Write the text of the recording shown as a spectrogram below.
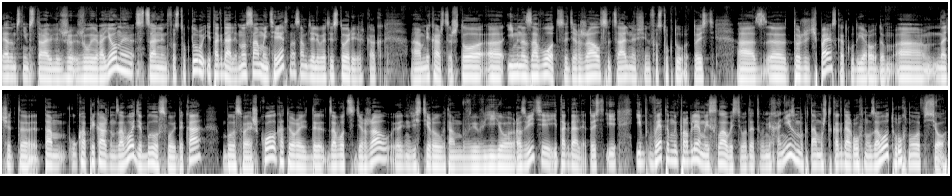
рядом с ним ставили жилые районы, социальную инфраструктуру и так далее. Но самое интересное, на самом деле, в этой истории, как э, мне кажется, что э, именно завод содержал социальную всю инфраструктуру. То есть э, э, тот же Чапаевск, откуда я родом, э, значит, э, там при каждом заводе был свой ДК, была своя школа, которую завод содержал, инвестировал там в ее развитие и так далее. То есть и, и в этом и проблема и слабость вот этого механизма, потому что когда рухнул завод, рухнуло все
